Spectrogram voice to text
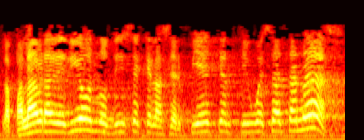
La palabra de Dios nos dice que la serpiente antigua es Satanás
